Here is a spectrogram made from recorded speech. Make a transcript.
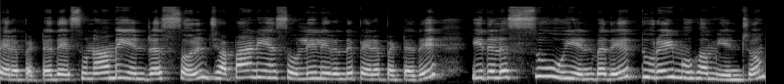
பெறப்பட்டது. சுனாமி என்ற சொல் ஜப்பானிய சொல்லிலிருந்து பெறப்பட்டது. இதில் சு என்பது துறைமுகம் என்றும்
